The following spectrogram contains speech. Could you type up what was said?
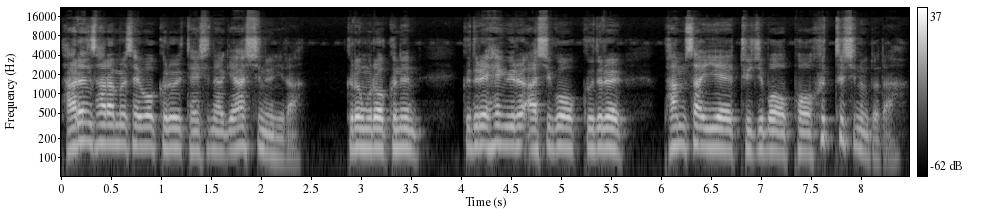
다른 사람을 세워 그를 대신하게 하시느니라. 그러므로 그는 그들의 행위를 아시고 그들을 밤사이에 뒤집어 엎어 흩으시는도다.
